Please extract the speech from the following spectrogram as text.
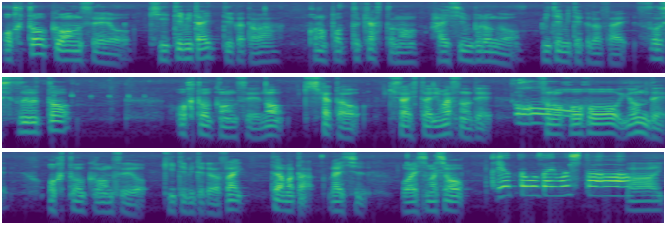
オフトーク音声を聞いてみたいっていう方はこのポッドキャストの配信ブログを見てみてくださいそうするとオフトーク音声の聞き方を記載しておりますのでその方法を読んでオフトーク音声を聞聞いてみてください。ではまた来週お会いしましょう。ありがとうございました。はい。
